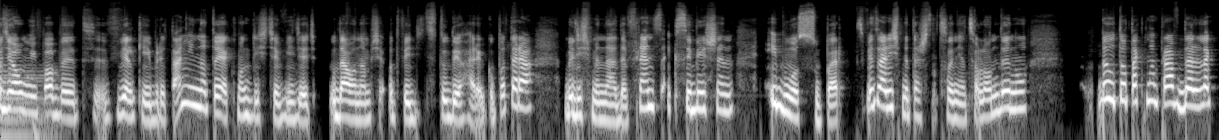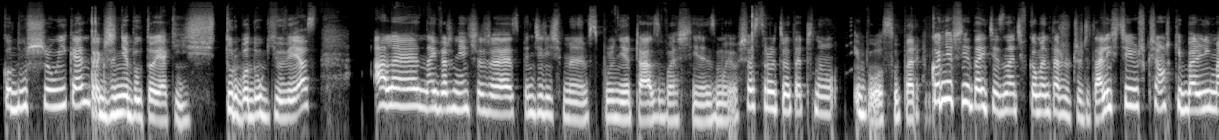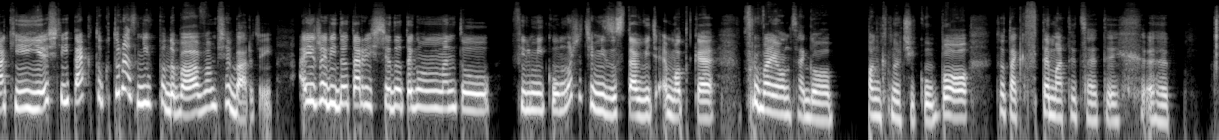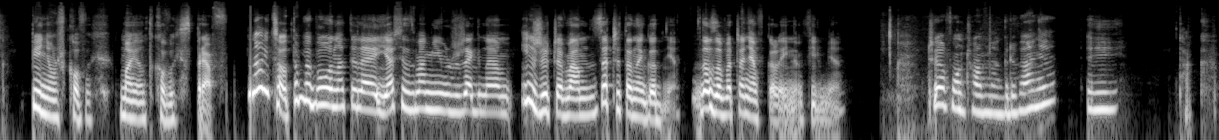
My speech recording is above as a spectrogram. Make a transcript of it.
Chodziło o mój pobyt w Wielkiej Brytanii, no to jak mogliście widzieć, udało nam się odwiedzić studio Harry'ego Pottera. Byliśmy na The Friends Exhibition i było super. Zwiedzaliśmy też co nieco Londynu. Był to tak naprawdę lekko dłuższy weekend, także nie był to jakiś turbo długi wyjazd, ale najważniejsze, że spędziliśmy wspólnie czas właśnie z moją siostrą cioteczną i było super. Koniecznie dajcie znać w komentarzu, czy czytaliście już książki Belli Maki. Jeśli tak, to która z nich podobała Wam się bardziej? A jeżeli dotarliście do tego momentu filmiku, możecie mi zostawić emotkę fruwającego banknociku, bo to tak w tematyce tych e, pieniążkowych, majątkowych spraw. No i co, to by było na tyle. Ja się z Wami już żegnam i życzę Wam zaczytanego dnia. Do zobaczenia w kolejnym filmie. Czy ja włączyłam nagrywanie? Yy, tak.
